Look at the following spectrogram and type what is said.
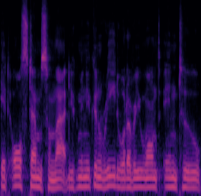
it all stems from that. You I mean you can read whatever you want into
